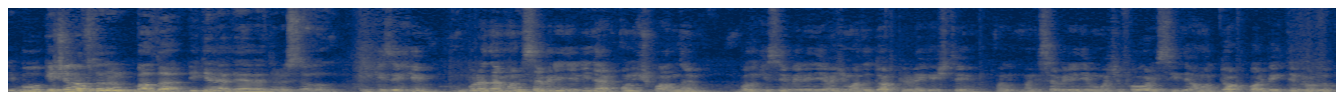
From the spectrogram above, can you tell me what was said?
E, Bu geçen haftanın Bal'da bir genel değerlendirmesi alalım. İlk Zeki. Burada Manisa Belediye lider 13 puanlı. Balıkesir Belediye acımadı 4-1 ile geçti. Manisa Belediye bu maçın favorisiydi ama 4 gol beklemiyorduk.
